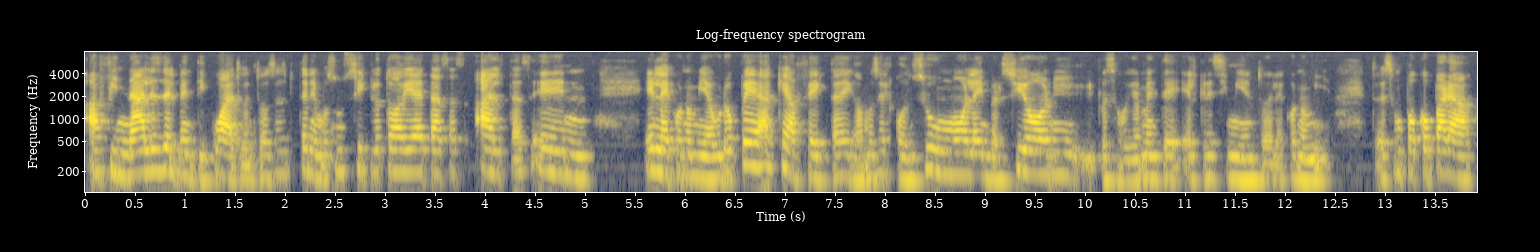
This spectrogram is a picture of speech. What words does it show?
a finales del 24. Entonces tenemos un ciclo todavía de tasas altas en, en la economía europea que afecta, digamos, el consumo, la inversión y, y, pues obviamente el crecimiento de la economía. Entonces, un poco para,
